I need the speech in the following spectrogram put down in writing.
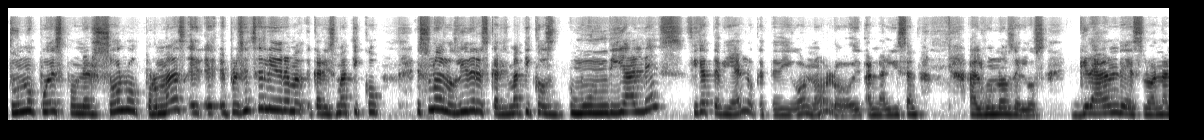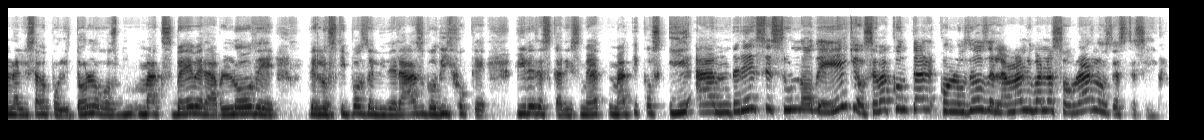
tú no puedes poner solo, por más, el, presidente es el líder carismático, es uno de los líderes carismáticos mundiales, fíjate bien lo que te digo, ¿no? Lo analizan algunos de los grandes, lo han analizado politólogos, Max Weber habló de, de los tipos de liderazgo, dijo que líderes carismáticos y Andrés es uno de ellos, se va a contar con los dedos de la mano y van a sobrar los de este siglo.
